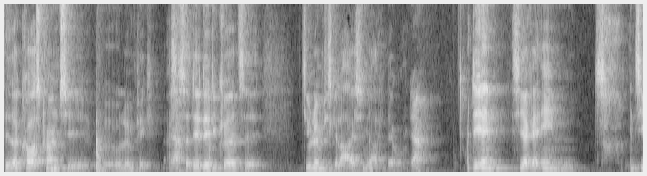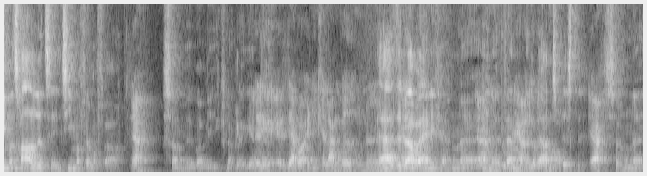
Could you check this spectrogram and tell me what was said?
det hedder Cross Country Olympic. Altså, Ja. Så det er det, de kører til de olympiske lege, som jeg laver. Ja, Og det er en, cirka en, en time og 30 til en time og 45, ja. som, øh, hvor vi knokler Er igennem. det, er det der, hvor Annika Langvad, hun... øh, Ja, det der var Annika, hun er Ja, en af Dan, eller verdens bedste. Ja. Så hun er,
